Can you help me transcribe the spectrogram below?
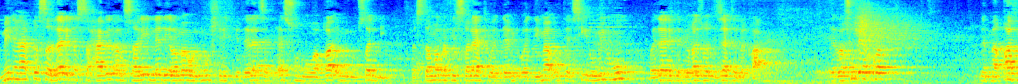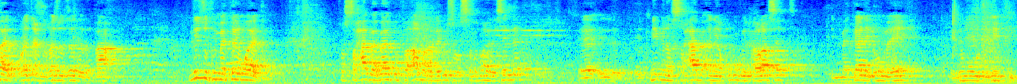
منها قصة ذلك الصحابي الأنصاري الذي رماه المشرك بثلاثة أسهم وهو قائم يصلي فاستمر في الصلاة والدم والدماء تسيل منه وذلك في غزوة ذات الرقاع الرسول يا إخوة لما قفل رجع من غزوة ذات الرقاع نزلوا في مكان وادي فالصحابة باتوا فأمر النبي صلى الله عليه وسلم آه، اثنين من الصحابة أن يقوموا بحراسة المكان اللي هم إيه؟ اللي هم موجودين فيه.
